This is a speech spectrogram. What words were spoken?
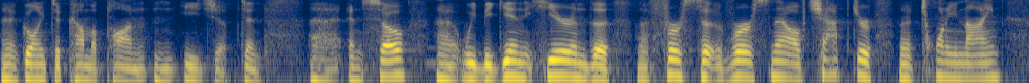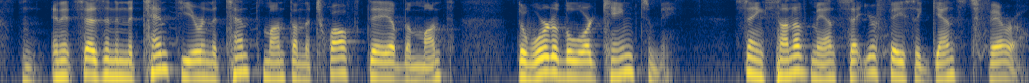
uh, going to come upon mm, Egypt. And, uh, and so uh, we begin here in the uh, first verse now of chapter uh, 29. And it says, And in the tenth year, in the tenth month, on the twelfth day of the month, the word of the Lord came to me, saying, Son of man, set your face against Pharaoh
